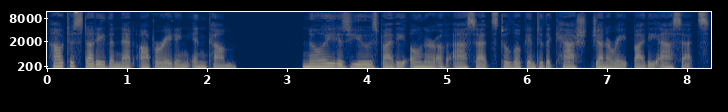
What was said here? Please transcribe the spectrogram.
How to study the net operating income. NOI is used by the owner of assets to look into the cash generate by the assets.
